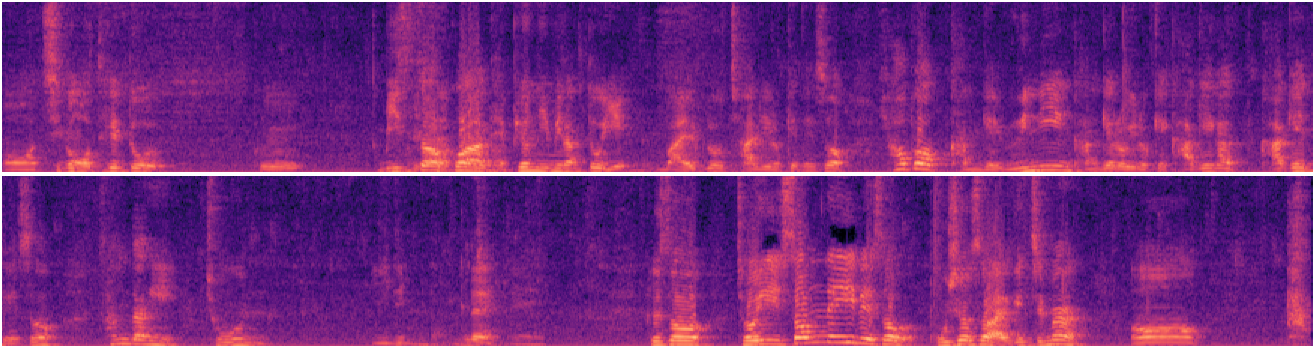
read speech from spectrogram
어 지금 어떻게 또그 미스터 미스터 아쿠아 아쿠아. 대표님이랑 또 예, 말도 잘 이렇게 돼서 협업 관계, 위닝 관계로 이렇게 가게가 가게 돼서 상당히 좋은 일입니다. 네. 예. 그래서 저희 thumbnail에서 보셔서 알겠지만 어 가-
